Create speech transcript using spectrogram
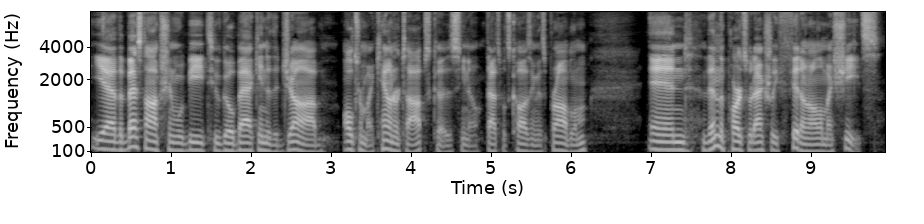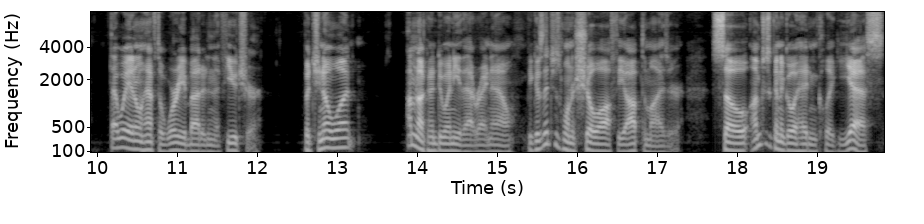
yeah, the best option would be to go back into the job, alter my countertops, because, you know, that's what's causing this problem, and then the parts would actually fit on all of my sheets. That way I don't have to worry about it in the future. But you know what? I'm not going to do any of that right now, because I just want to show off the optimizer. So I'm just going to go ahead and click yes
